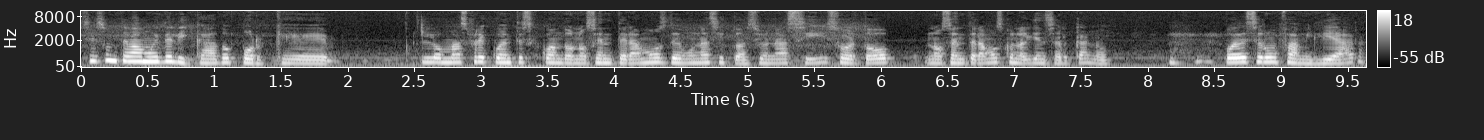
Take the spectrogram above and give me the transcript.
Sí, es un tema muy delicado porque lo más frecuente es que cuando nos enteramos de una situación así, sobre todo nos enteramos con alguien cercano. Puede ser un familiar,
